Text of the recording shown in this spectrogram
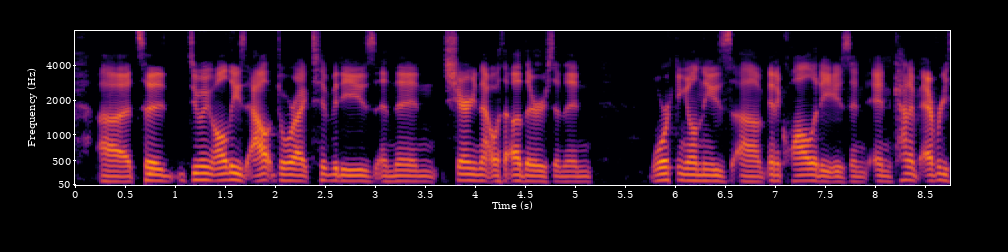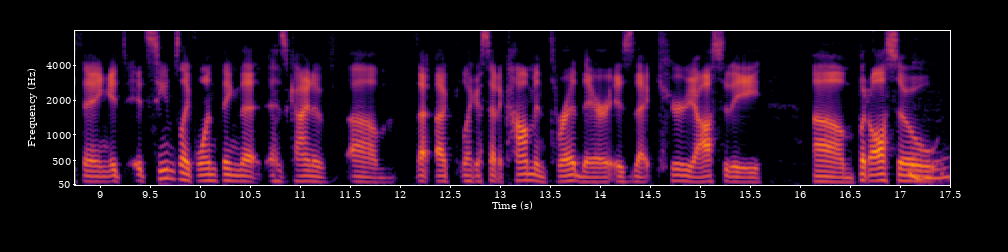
uh, to doing all these outdoor activities and then sharing that with others and then working on these um, inequalities and and kind of everything. It it seems like one thing that has kind of um, a, like I said a common thread there is that curiosity um, but also mm-hmm.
